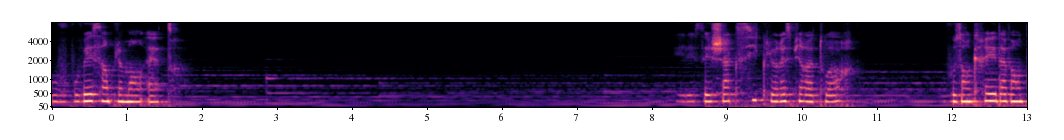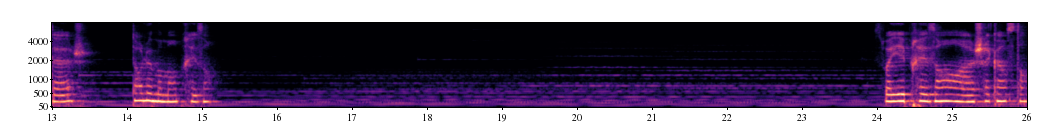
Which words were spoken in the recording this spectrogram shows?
où vous pouvez simplement être. Et laissez chaque cycle respiratoire vous ancrer davantage dans le moment présent. Soyez présent à chaque instant.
